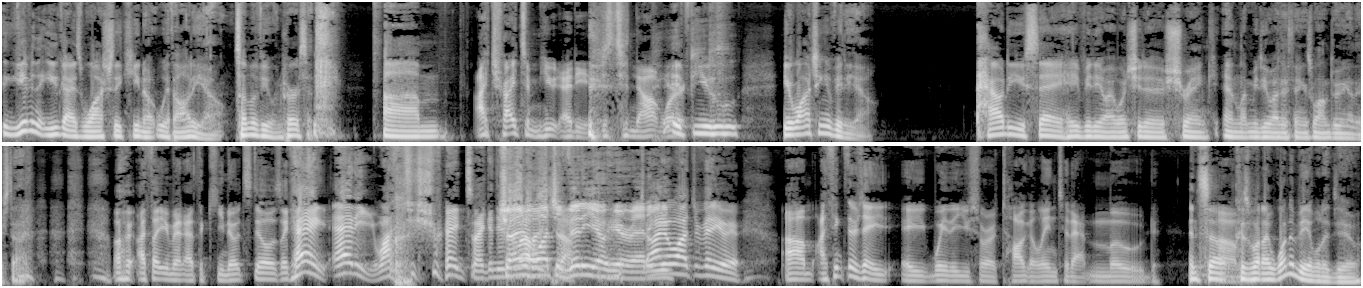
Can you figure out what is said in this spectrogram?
given that you guys watched the keynote with audio, some of you in person, um, I tried to mute Eddie, it just did not work. if you you're watching a video, how do you say, "Hey, video, I want you to shrink and let me do other things while I'm doing other stuff"? Oh, I thought you meant at the keynote. Still, it was like, "Hey, Eddie, why don't you shrink so I can do Trying to watch stuff?" a video here, Eddie. Trying to watch a video here. Um, I think there's a a way that you sort of toggle into that mode. And so, Um, because what I want to be able to do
